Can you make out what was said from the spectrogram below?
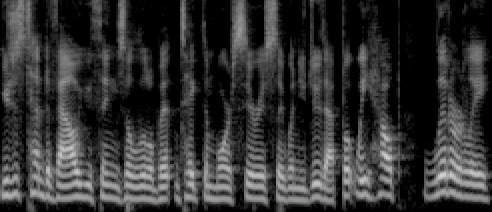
you just tend to value things a little bit and take them more seriously when you do that. But we help literally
